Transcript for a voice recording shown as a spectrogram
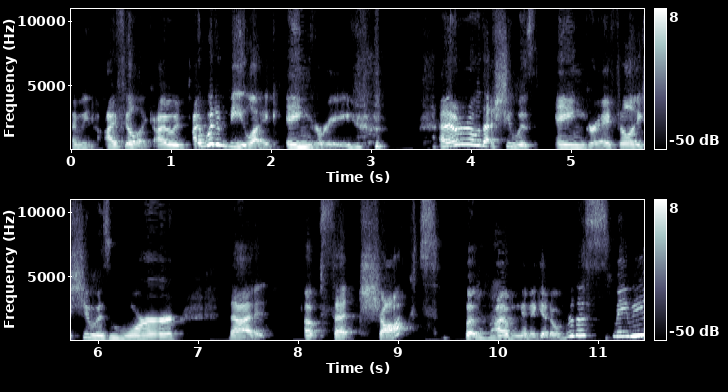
I mean i feel like i would i wouldn't be like angry. And i don't know that she was angry. I feel like she was more that upset shocked but mm-hmm. i'm gonna get over this maybe?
